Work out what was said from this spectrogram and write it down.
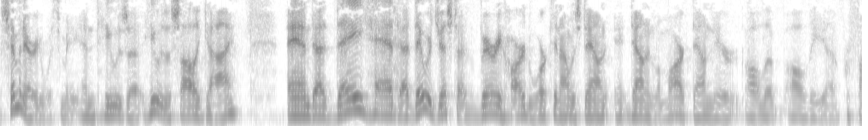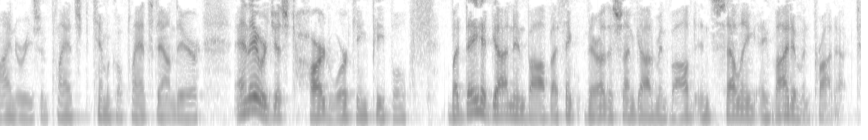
seminary with me, and he was a he was a solid guy, and uh, they had uh, they were just a very hard working. I was down down in La Marque, down near all the all the uh, refineries and plants, chemical plants down there, and they were just hard working people. But they had gotten involved, I think their other son got them involved in selling a vitamin product.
